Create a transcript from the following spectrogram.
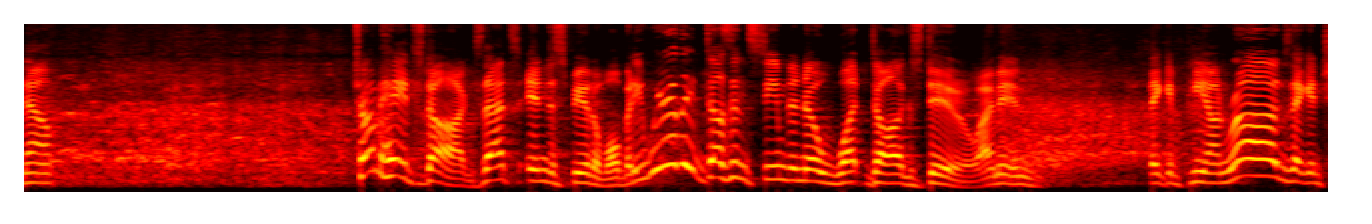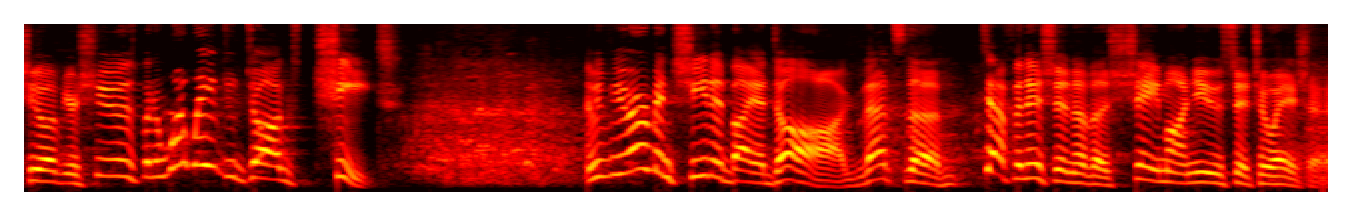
Now, Trump hates dogs. That's indisputable. But he really doesn't seem to know what dogs do. I mean, they can pee on rugs, they can chew up your shoes, but in what way do dogs cheat? I mean, if you've ever been cheated by a dog, that's the definition of a shame on you situation.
